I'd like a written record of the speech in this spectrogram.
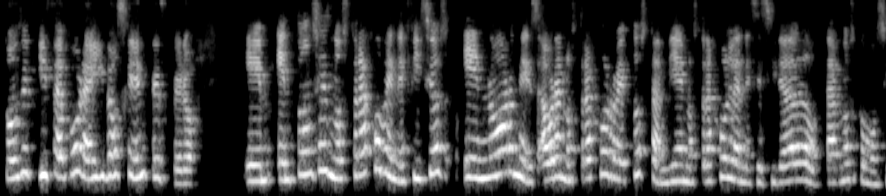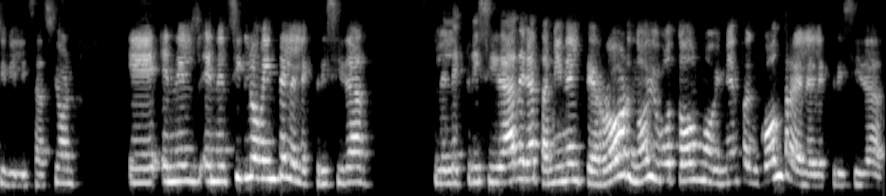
Entonces, quizá por ahí dos gentes, pero entonces nos trajo beneficios enormes. Ahora nos trajo retos también, nos trajo la necesidad de adoptarnos como civilización. Eh, en, el, en el siglo XX la electricidad. La electricidad era también el terror, ¿no? Y hubo todo un movimiento en contra de la electricidad.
